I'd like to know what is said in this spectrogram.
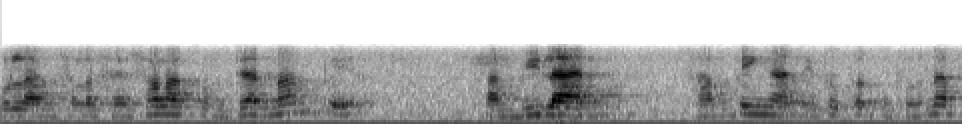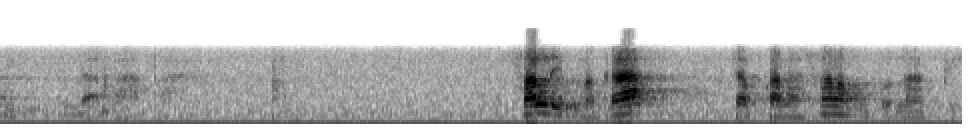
pulang selesai sholat kemudian mampir. Sambilan sampingan itu ke kubur Nabi. Tidak apa-apa. Salim maka ucapkanlah salam untuk Nabi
